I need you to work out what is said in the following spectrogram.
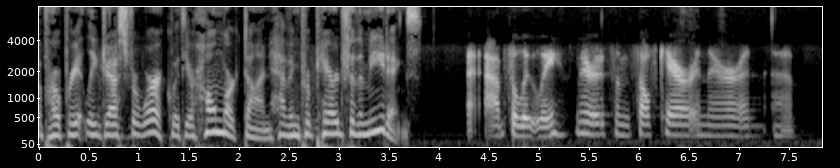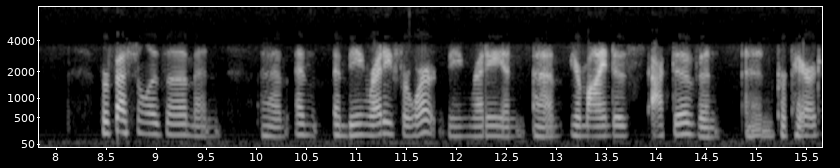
appropriately dressed for work, with your homework done, having prepared for the meetings? Absolutely. There is some self care in there and um, professionalism and um, and and being ready for work, being ready, and um, your mind is active and and prepared.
